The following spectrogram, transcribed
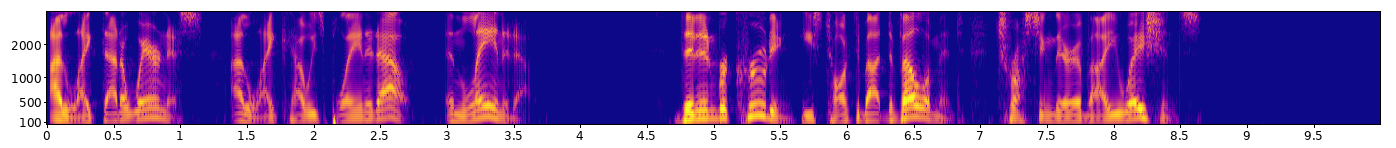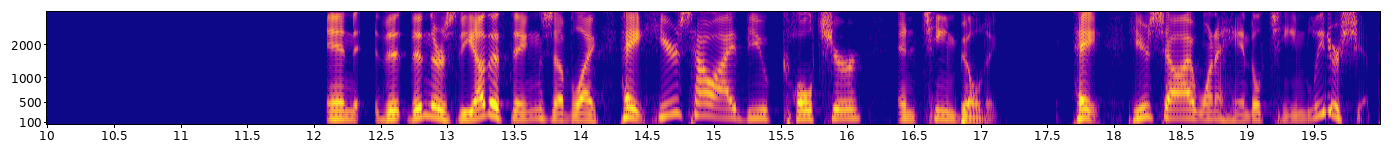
I like that awareness. I like how he's playing it out and laying it out. Then in recruiting, he's talked about development, trusting their evaluations. And th- then there's the other things of like, hey, here's how I view culture and team building. Hey, here's how I want to handle team leadership.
